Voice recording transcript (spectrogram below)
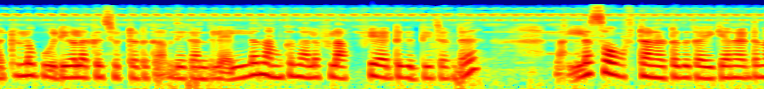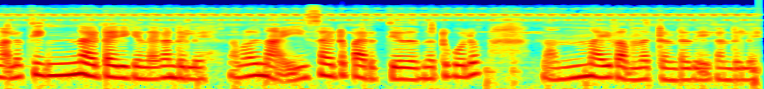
മറ്റുള്ള പൂരികളൊക്കെ ചുട്ടെടുക്കാം. ഇത് കണ്ടില്ല എല്ലാം നമുക്ക് നല്ല ഫ്ലഫി ആയിട്ട് കിട്ടിയിട്ടുണ്ട്. നല്ല സോഫ്റ്റാണ് കേട്ടോ ഇത് കഴിക്കാനായിട്ട്. നല്ല തിന്നായിട്ടായിരിക്കുന്നത് കണ്ടില്ലേ? നമ്മൾ നൈസായിട്ട് പരത്തിയത്. എന്നിട്ട് പോലും നന്നായി വന്നിട്ടുണ്ട് ഇത് കണ്ടില്ലേ?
